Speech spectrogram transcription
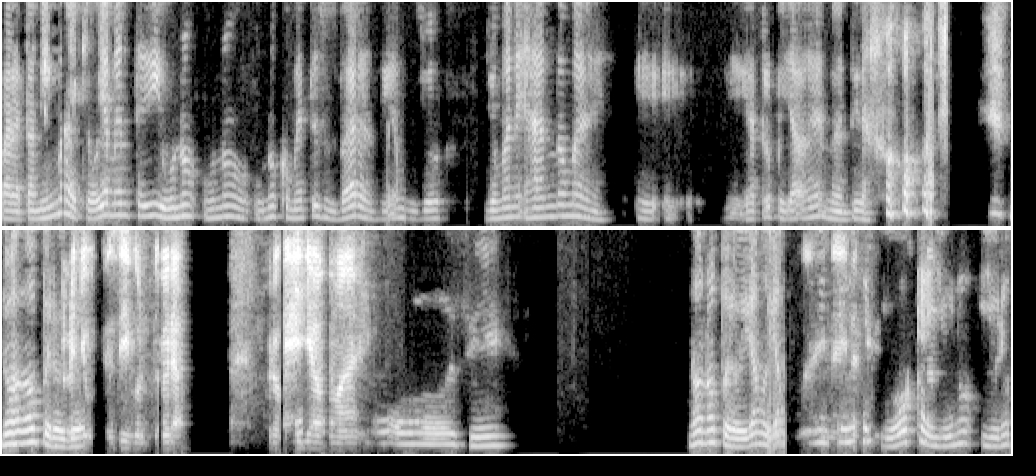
para también, de que obviamente uno, uno, uno comete sus varas, digamos, yo, yo manejando, eh, eh, he atropellado, no mentira, no, no, no pero, pero yo, yo, sí, cultura, pero ella, madre. Oh, sí. No, no, pero digamos, digamos uno se equivoca y uno, y uno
